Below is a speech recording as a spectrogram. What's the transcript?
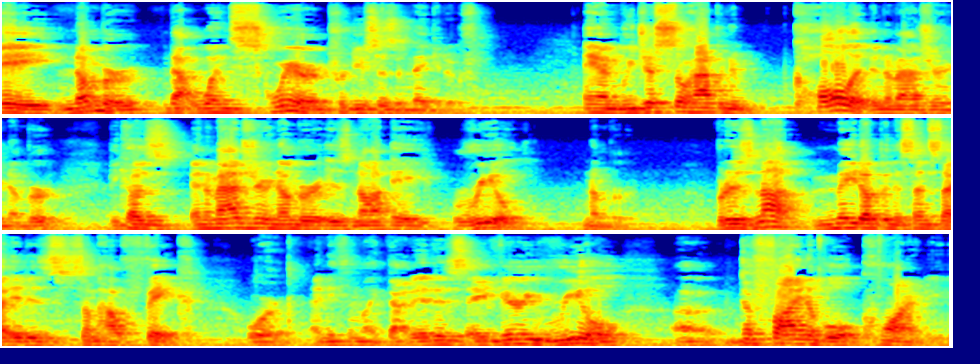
a number that when squared produces a negative. And we just so happen to call it an imaginary number because an imaginary number is not a real number, but it is not made up in the sense that it is somehow fake or anything like that. It is a very real, uh, definable quantity.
